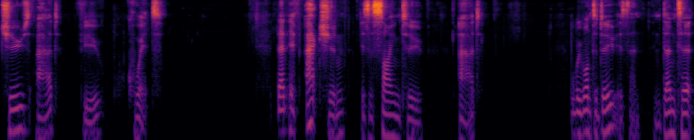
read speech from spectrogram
choose add, view, quit. Then if action is assigned to add, what we want to do is then indent it,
